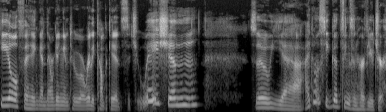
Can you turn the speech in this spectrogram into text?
heel thing, and then we're getting into a really complicated situation. So, yeah, I don't see good things in her future.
